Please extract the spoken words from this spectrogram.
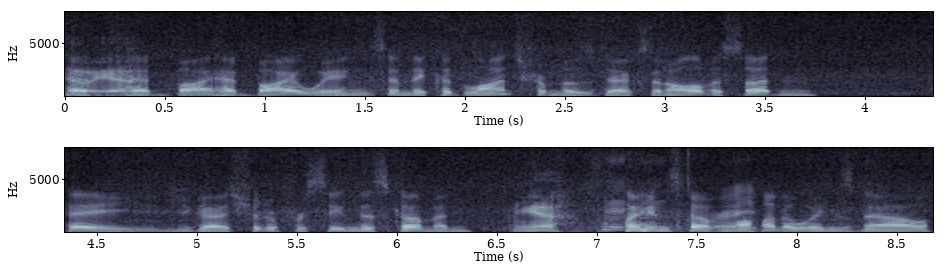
Oh, had, yeah. had, bi, had bi wings, and they could launch from those decks. And all of a sudden, hey, you guys should have foreseen this coming. Yeah. Planes have Right. mono wings now.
